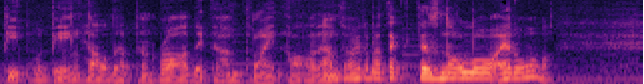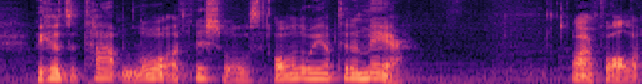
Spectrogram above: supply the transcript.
people being held up and robbed at gunpoint and all of that. I'm talking about the, there's no law at all. Because the top law officials, all the way up to the mayor, are, follow,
